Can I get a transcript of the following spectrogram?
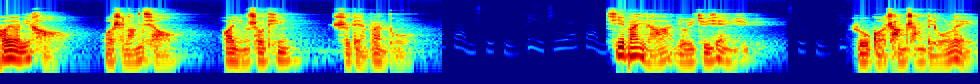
朋友你好，我是廊桥，欢迎收听十点半读。西班牙有一句谚语：“如果常常流泪，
